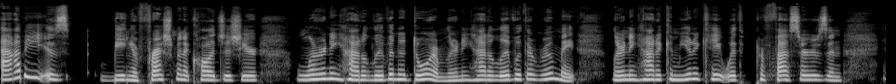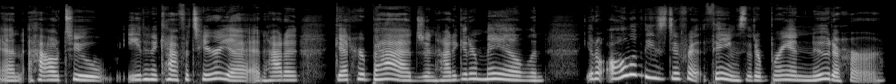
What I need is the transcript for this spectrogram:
Abby is being a freshman at college this year, learning how to live in a dorm, learning how to live with a roommate, learning how to communicate with professors and, and how to eat in a cafeteria and how to get her badge and how to get her mail and, you know, all of these different things that are brand new to her.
